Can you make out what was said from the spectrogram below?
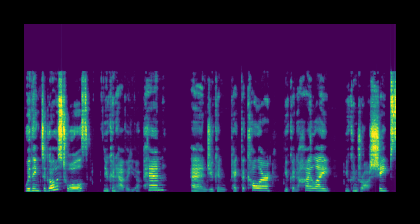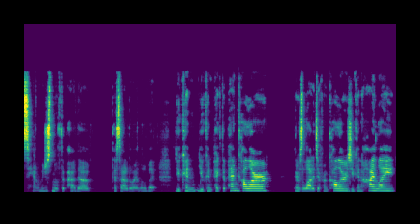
With Ink2Go's tools, you can have a, a pen and you can pick the color, you can highlight, you can draw shapes. Here, let me just move the, the this out of the way a little bit. You can you can pick the pen color. There's a lot of different colors. You can highlight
